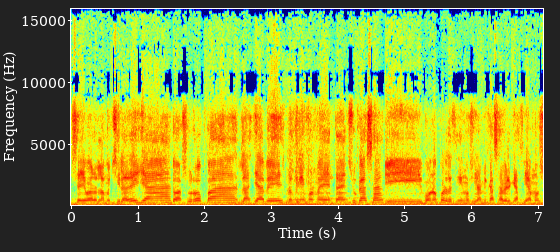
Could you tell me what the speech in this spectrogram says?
se llevaron la mochila de ella, toda su ropa, las llaves, no tenía forma de entrar en su casa y bueno, pues decidimos ir a mi casa a ver qué hacíamos.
